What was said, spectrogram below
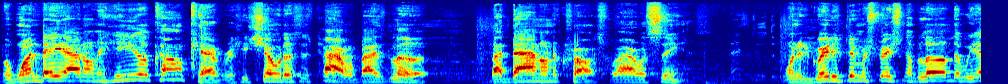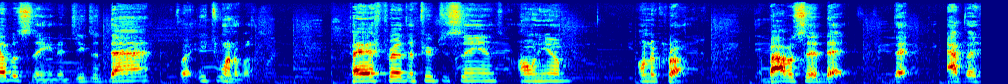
But one day out on a hill called Calvary, he showed us his power by his love, by dying on the cross for our sins. One of the greatest demonstrations of love that we ever seen, that Jesus died for each one of us. Past, present, future sins on him on the cross. The Bible said that that after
